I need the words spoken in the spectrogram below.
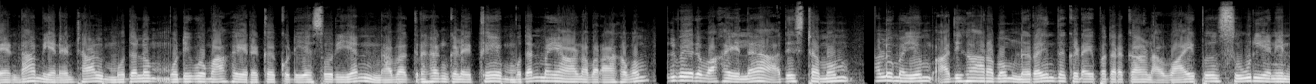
வேண்டாம். ஏனென்றால் முதலும் முடிவுமாக இருக்கக்கூடிய சூரியன் நவ கிரகங்களுக்கு முதன்மையானவராகவும் பல்வேறு வகையில அதிர்ஷ்டமும் ஆளுமையும் அதிகாரமும் நிறைந்து கிடைப்பதற்கான வாய்ப்பு சூரியனின்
